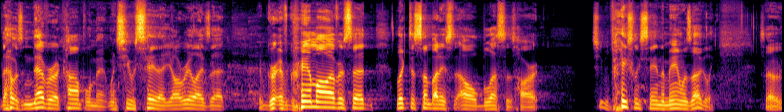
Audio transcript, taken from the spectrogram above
That was never a compliment when she would say that. Y'all realize that? If, grandma ever said, looked at somebody and said, oh, bless his heart, she was basically saying the man was ugly. So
